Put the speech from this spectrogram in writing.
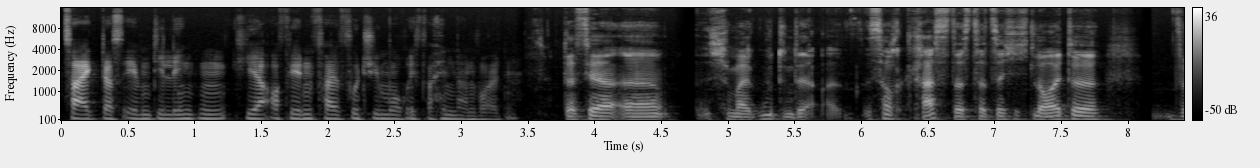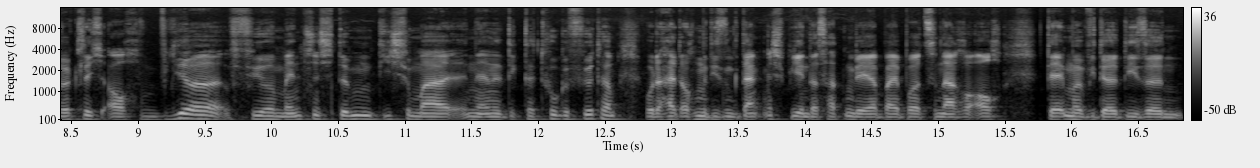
zeigt, dass eben die Linken hier auf jeden Fall Fujimori verhindern wollten. Das ist ja äh, schon mal gut. Und äh, ist auch krass, dass tatsächlich Leute wirklich auch wir für Menschen stimmen, die schon mal in eine Diktatur geführt haben oder halt auch mit diesen Gedanken spielen. Das hatten wir ja bei Bolsonaro auch, der immer wieder diese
